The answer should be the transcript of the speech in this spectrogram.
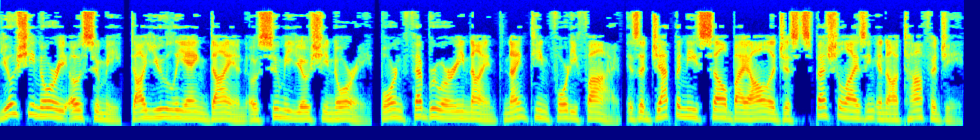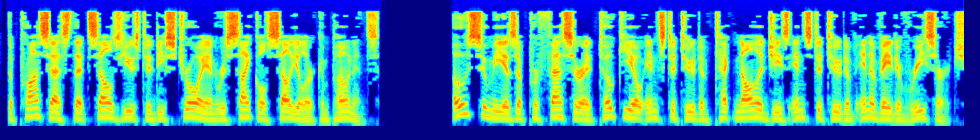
Yoshinori Ohsumi, Da Yu Liang Dian Ohsumi Yoshinori, born February 9, 1945 is a Japanese cell biologist specializing in autophagy, the process that cells use to destroy and recycle cellular components. Ohsumi is a professor at Tokyo Institute of Technology's Institute of Innovative Research.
